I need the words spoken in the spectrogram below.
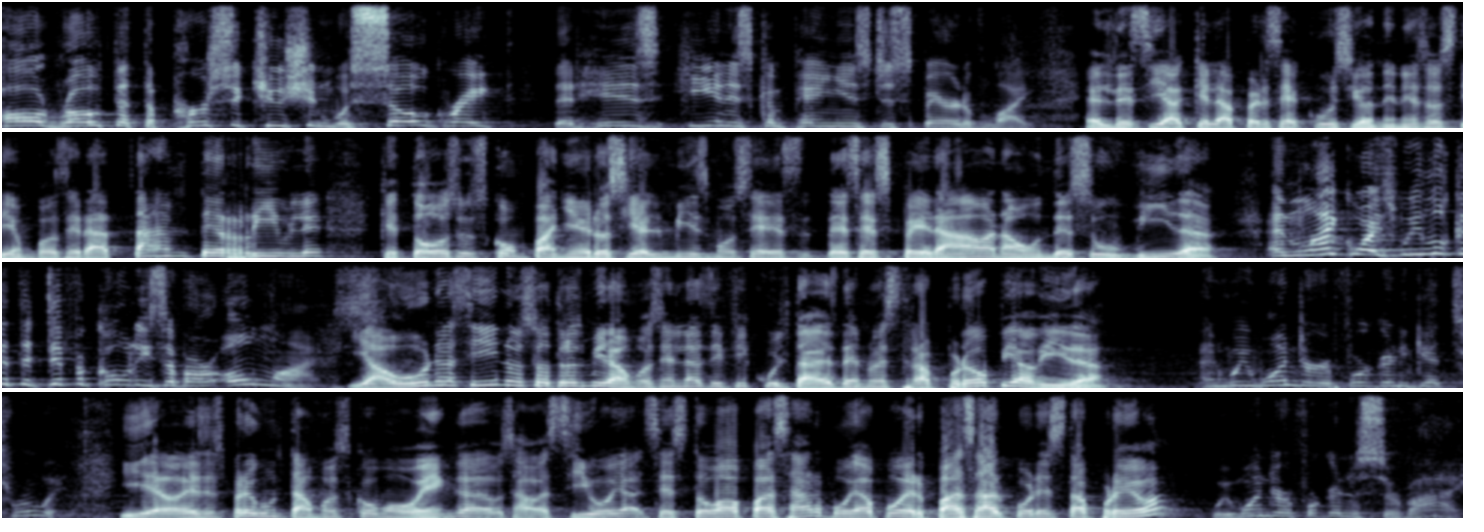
Paul wrote that the persecution was so great that his he and his companions despaired of life. él decía que la persecución en esos tiempos era tan terrible que todos sus compañeros y él mismo se des- desesperaban aún de su vida. And likewise, we look at the difficulties of our own lives Y aún así nosotros miramos en las dificultades de nuestra propia vida. And we wonder if we're going to get through it. Y a veces preguntamos como, venga, o sea, si, voy a, si esto va a pasar, voy a poder pasar por esta prueba. We wonder if we're going to survive.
